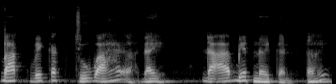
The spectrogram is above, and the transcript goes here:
bác với các chú bá ở đây đã biết nơi cần tới.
